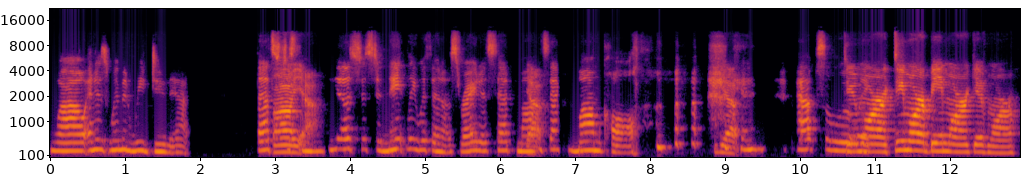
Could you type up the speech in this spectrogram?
wow and as women we do that that's oh, just yeah. yeah it's just innately within us right it's that mom yeah. it's that mom call yeah absolutely do more do more be more give more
